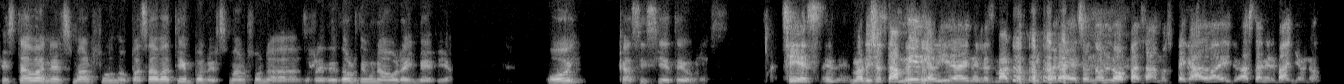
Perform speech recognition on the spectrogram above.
estaba en el smartphone o pasaba tiempo en el smartphone alrededor de una hora y media. Hoy casi siete horas. Sí, es, Mauricio, está media vida en el smartphone y fuera de eso nos lo pasamos pegado a ello, hasta en el baño, ¿no?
